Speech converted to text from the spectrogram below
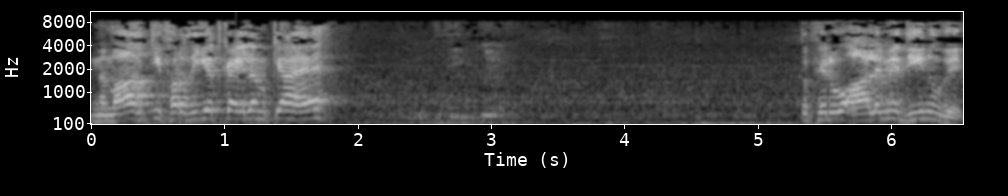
نماز کی فرضیت کا علم کیا ہے؟ تو پھر وہ عالم دین ہوئے۔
